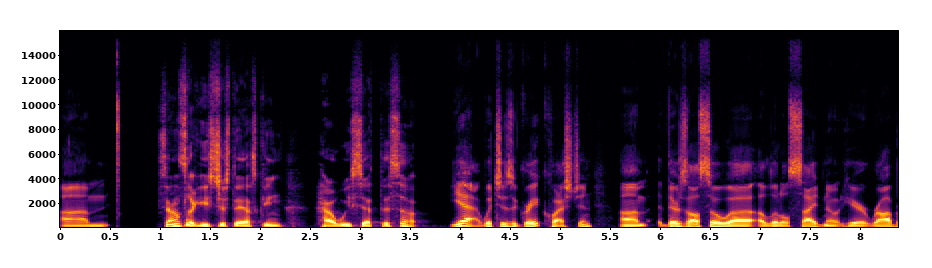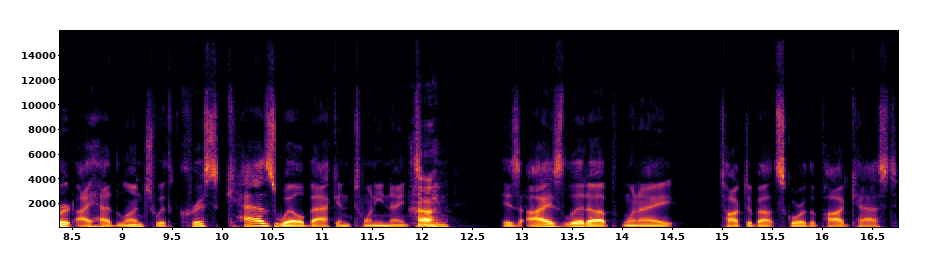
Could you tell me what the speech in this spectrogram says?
Um, Sounds like he's just asking how we set this up. Yeah, which is a great question. Um, there's also a, a, little side note here. Robert, I had lunch with Chris Caswell back in 2019. His eyes lit up when I talked about Score the podcast,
